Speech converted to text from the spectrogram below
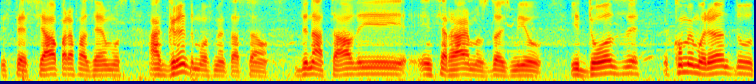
especial para fazermos a grande movimentação de Natal e encerrarmos 2012 comemorando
